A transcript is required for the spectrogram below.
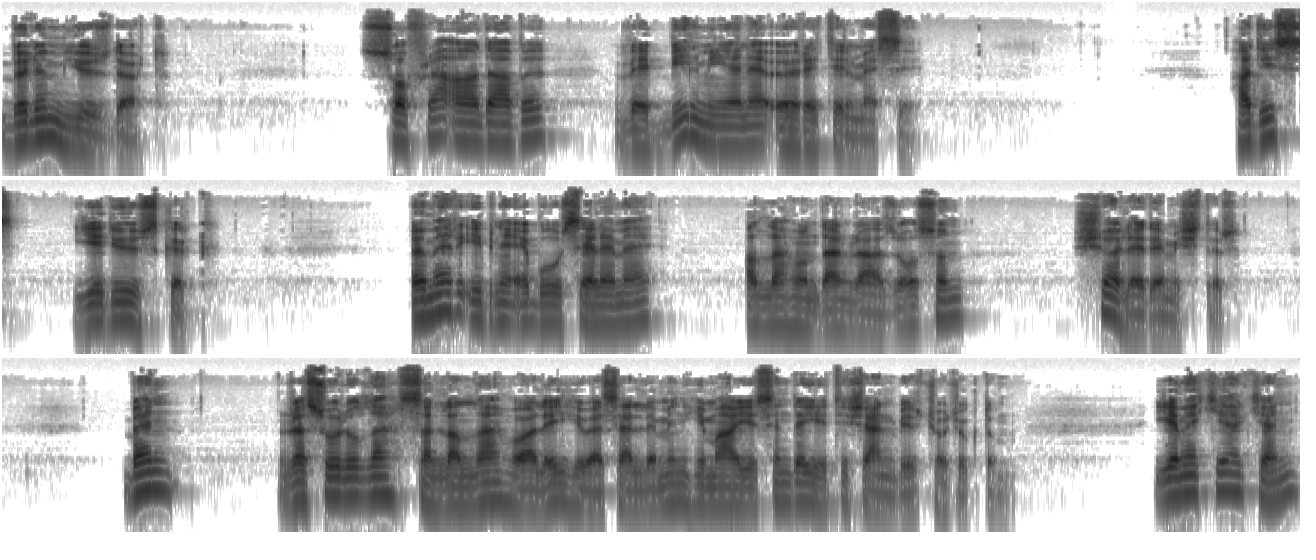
Bölüm 104 Sofra adabı ve bilmeyene öğretilmesi. Hadis 740 Ömer İbni Ebu Seleme, Allah ondan razı olsun, şöyle demiştir. Ben, Rasulullah sallallahu aleyhi ve sellemin himayesinde yetişen bir çocuktum. Yemek yerken,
